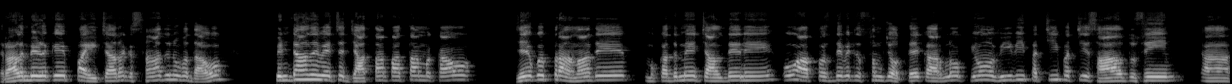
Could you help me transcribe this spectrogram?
ਰਲ ਮਿਲ ਕੇ ਭਾਈਚਾਰਕ ਸਾਂਝ ਨੂੰ ਵਧਾਓ ਪਿੰਡਾਂ ਦੇ ਵਿੱਚ ਜਾਤਾਂ ਪਾਤਾਂ ਮਕਾਓ ਜੇ ਕੋਈ ਭਰਾਵਾਂ ਦੇ ਮੁਕੱਦਮੇ ਚੱਲਦੇ ਨੇ ਉਹ ਆਪਸ ਦੇ ਵਿੱਚ ਸਮਝੌਤੇ ਕਰ ਲਓ ਕਿਉਂ 20 20 25 25 ਸਾਲ ਤੁਸੀਂ ਅਹ,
